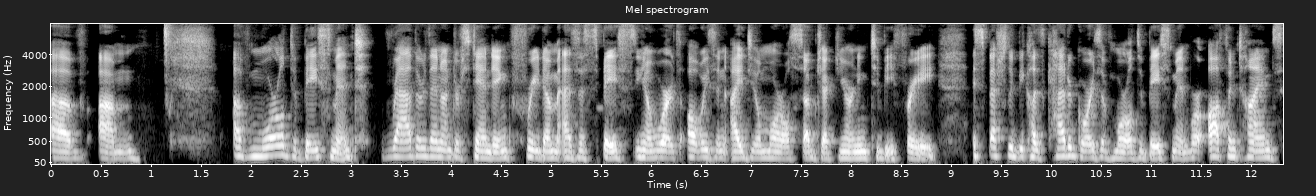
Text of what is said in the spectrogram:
of um, of moral debasement rather than understanding freedom as a space, you know, where it's always an ideal moral subject yearning to be free, especially because categories of moral debasement were oftentimes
